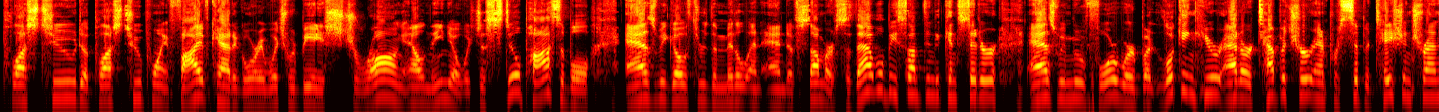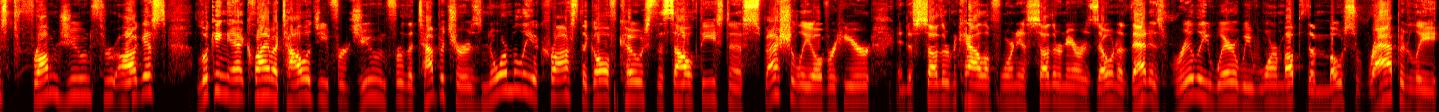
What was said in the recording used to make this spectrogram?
plus 2 to plus 2.5 category, which would be a strong El Nino, which is still possible as we go through the middle and end of summer. So that will be something to consider as we move forward. But looking here at our temperature temperature and precipitation trends from June through August. Looking at climatology for June for the temperatures, normally across the Gulf Coast, the Southeast, and especially over here into Southern California, Southern Arizona, that is really where we warm up the most rapidly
